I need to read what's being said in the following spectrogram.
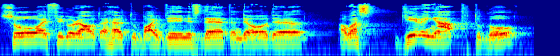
so I figured out I had to buy this, that, and the other. I was gearing up to go.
